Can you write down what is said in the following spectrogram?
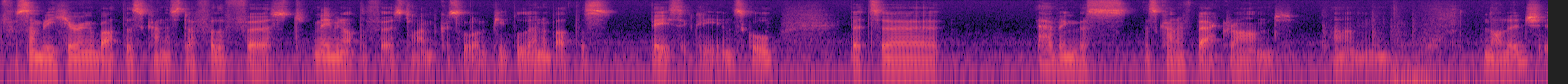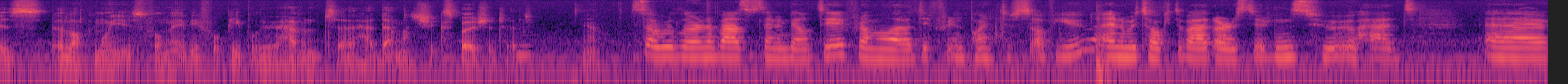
for somebody hearing about this kind of stuff for the first, maybe not the first time, because a lot of people learn about this basically in school, but uh, having this this kind of background um, knowledge is a lot more useful maybe for people who haven't uh, had that much exposure to it. Yeah. So we learn about sustainability from a lot of different points of view, and we talked about our students who had uh,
